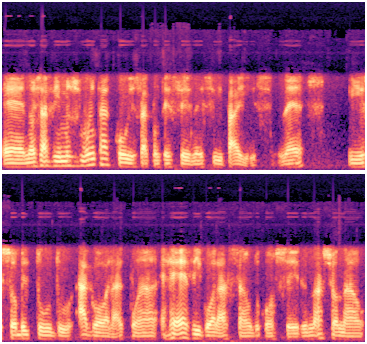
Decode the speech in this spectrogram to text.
é, nós já vimos muita coisa acontecer nesse país, né? E, sobretudo, agora, com a revigoração do Conselho Nacional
